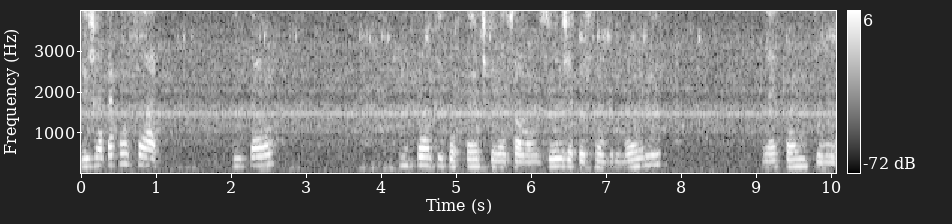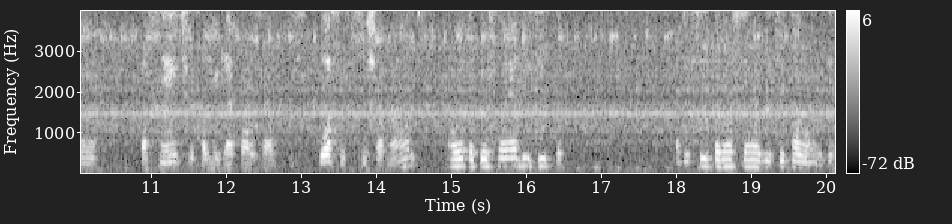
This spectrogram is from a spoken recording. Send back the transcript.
Ele já está cansado. Então, um ponto importante que nós falamos hoje é a questão do nome né, como que o paciente, o familiar Alzheimer gosta de ser chamado. A outra questão é a visita. A visita não ser uma visita longa,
